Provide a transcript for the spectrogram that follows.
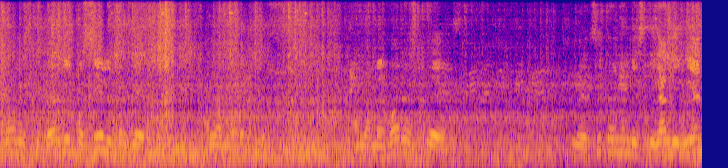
Entonces, es imposible porque a lo mejor, a lo mejor este, necesitan investigarle bien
